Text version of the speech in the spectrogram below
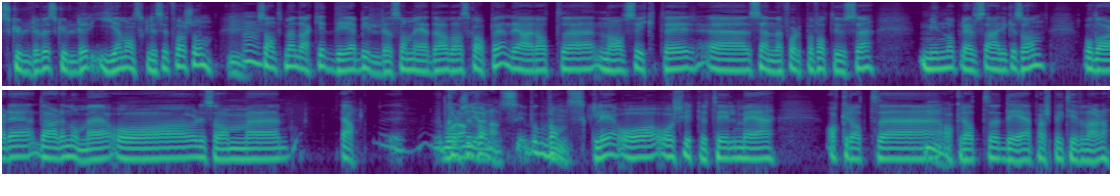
skulder ved skulder i en vanskelig situasjon. Mm. Men det er ikke det bildet som media da skaper. Det er at uh, Nav svikter, uh, sender folk på fattighuset. Min opplevelse er ikke sånn. Og da er det, da er det noe med å liksom uh, Ja. Kanskje vanskelig, vanskelig å, å slippe til med akkurat, mm. akkurat det perspektivet der, da.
